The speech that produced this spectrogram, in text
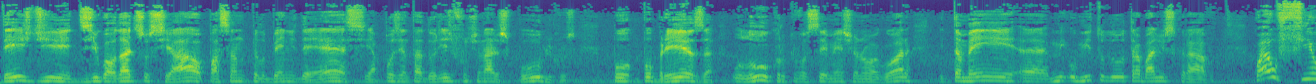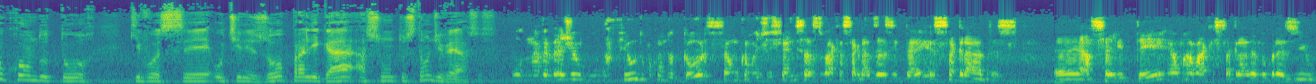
desde desigualdade social, passando pelo BNDES, aposentadoria de funcionários públicos, po pobreza, o lucro que você mencionou agora, e também é, o mito do trabalho escravo. Qual é o fio condutor que você utilizou para ligar assuntos tão diversos? Na verdade, o fio do condutor são, como eu disse antes, as vacas sagradas, as ideias sagradas. É, a CLT é uma vaca sagrada no Brasil.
